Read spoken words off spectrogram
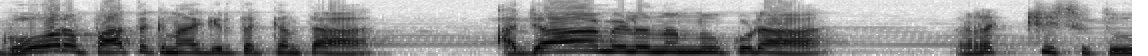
ಘೋರ ಪಾತಕನಾಗಿರ್ತಕ್ಕಂಥ ಅಜಾಮಿಳನನ್ನು ಕೂಡ ರಕ್ಷಿಸಿತು.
